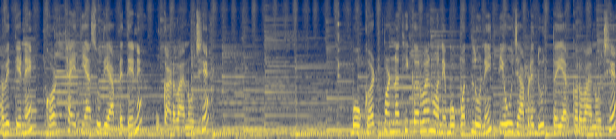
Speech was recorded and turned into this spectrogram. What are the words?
હવે તેને ઘટ થાય ત્યાં સુધી આપણે તેને ઉકાળવાનું છે. બહુ ઘટ પણ નથી કરવાનું અને બહુ પતલું નહીં, તેવું જ આપણે દૂધ તૈયાર કરવાનું છે.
